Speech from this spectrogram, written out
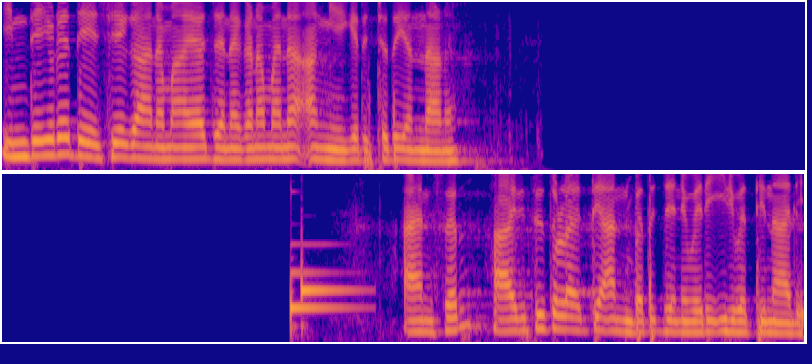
ഇന്ത്യയുടെ ദേശീയ ഗാനമായ ജനഗണമന അംഗീകരിച്ചത് എന്നാണ്. ആൻസർ ആയിരത്തി തൊള്ളായിരത്തി അൻപത് ജനുവരി ഇരുപത്തിനാല്.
